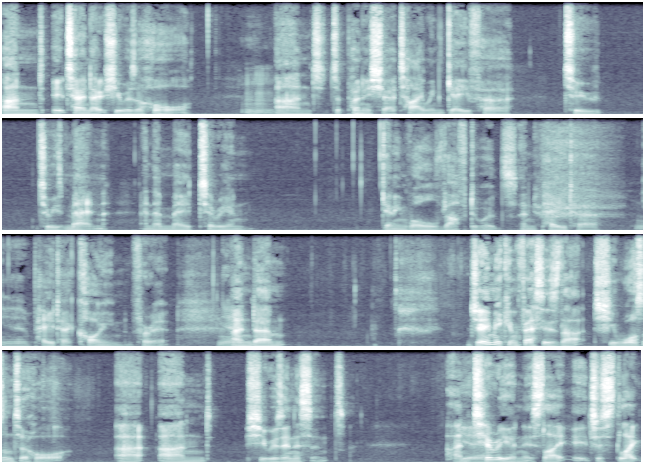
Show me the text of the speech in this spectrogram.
and it turned out she was a whore Mhm. and to punish her Tywin gave her to to his men and then made Tyrion get involved afterwards and paid her Yeah, paid her coin for it. yeah. And um, Jaime confesses that she wasn't a whore uh, and she was innocent. And Yeah. Tyrion, it's like it just like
